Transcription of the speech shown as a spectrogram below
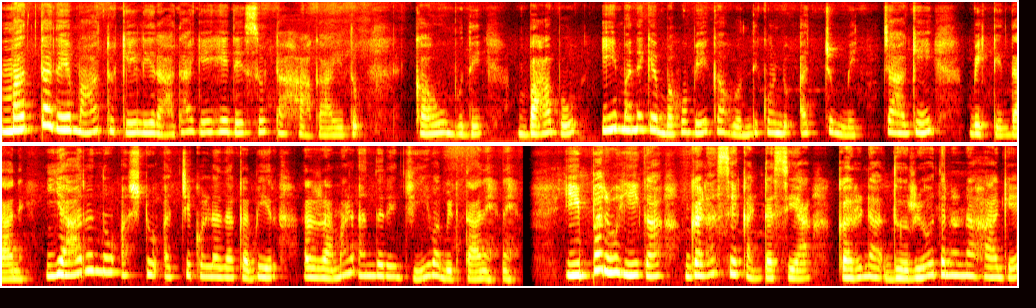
ಮತ್ತದೇ ಮಾತು ಕೇಳಿ ರಾಧಾಗೆ ಹೆದೆ ಸುಟ್ಟ ಹಾಗಾಯಿತು. ಕೌಮುದಿ, ಬಾಬು, ಈ ಮನೆಗೆ ಬಹುಬೇಗ ಹೊಂದಿಕೊಂಡು ಅಚ್ಚುಮೆಚ್ಚಾಗಿ ಬಿಟ್ಟಿದ್ದಾನೆ. ಯಾರನ್ನು ಅಷ್ಟು ಹಚ್ಚಿಕೊಳ್ಳದ ಕಬೀರ್? ರಮಣ್ ಅಂದರೆ ಜೀವ ಬಿಡ್ತಾನೆ. ಇಬ್ಬರು ಈಗ ಗಳಸ್ಯ ಕಂಠಸ್ಯ, ಕರ್ಣ ದುರ್ಯೋಧನನ ಹಾಗೆ,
